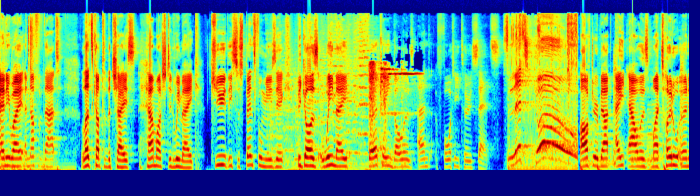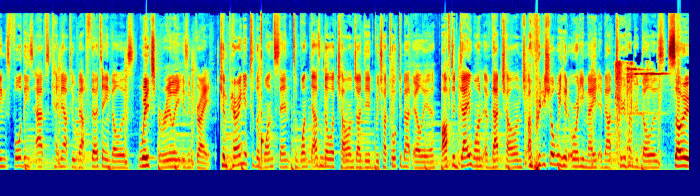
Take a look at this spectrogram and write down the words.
Anyway, enough of that. Let's cut to the chase. How much did we make? Cue the suspenseful music because we made $13.42. Let's go! After about 8 hours, my total earnings for these apps came out to about $13, which really isn't great. Comparing it to the 1 cent to $1,000 challenge I did, which I talked about earlier, after day 1 of that challenge, I'm pretty sure we had already made about $200, so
